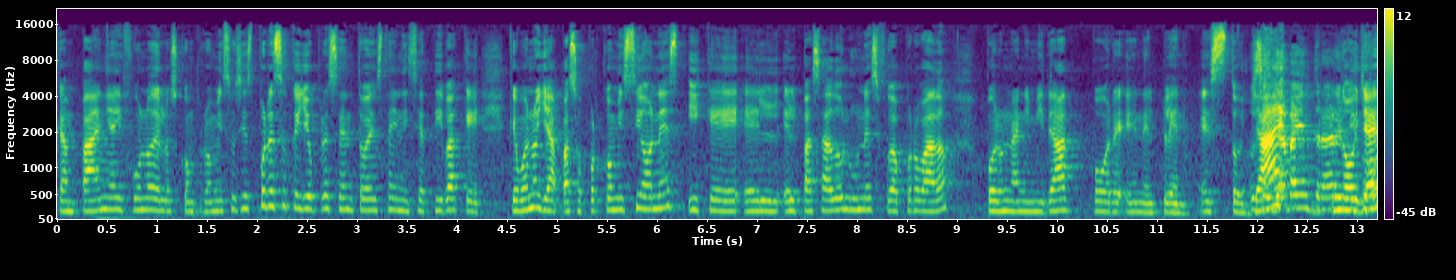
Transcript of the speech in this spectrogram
campaña y fue uno de los compromisos. Y es por eso que yo presento esta iniciativa que, que bueno, ya pasó por comisiones y que el, el pasado lunes fue aprobado por unanimidad por en el pleno. Esto ya, va a entrar no, ya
